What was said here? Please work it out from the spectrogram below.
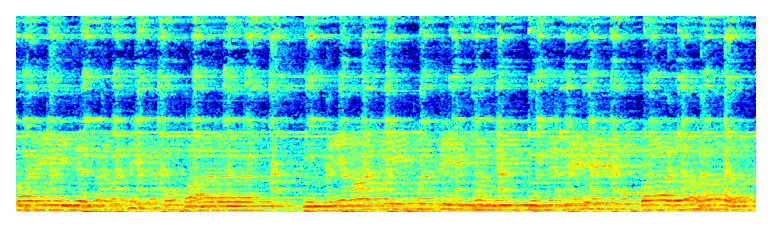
भाई जन्मदिन मुबारक। दुनिया की पति खुदी हाँ, तुझे मुबारक।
